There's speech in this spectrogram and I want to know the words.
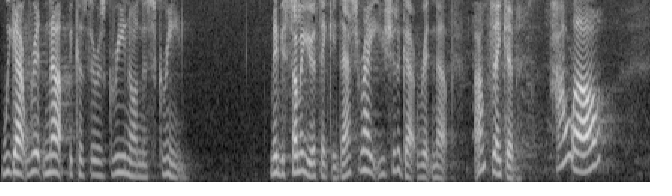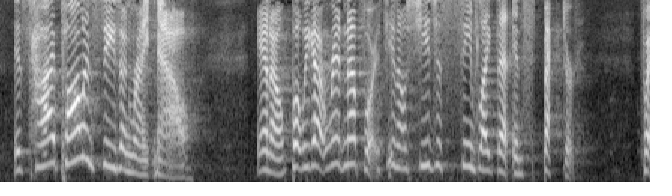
We got written up because there was green on the screen. Maybe some of you are thinking, that's right, you should have got written up. I'm thinking, hello, it's high pollen season right now. You know, but we got written up for it. You know, she just seems like that inspector for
